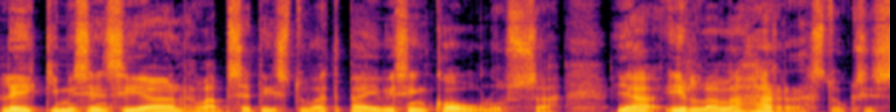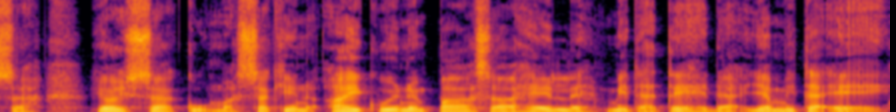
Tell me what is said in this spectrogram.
Leikkimisen sijaan lapset istuvat päivisin koulussa ja illalla harrastuksissa, joissa kummassakin aikuinen paasaa heille, mitä tehdä ja mitä ei.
